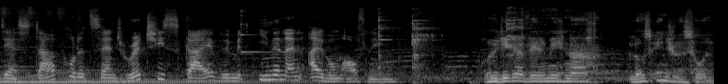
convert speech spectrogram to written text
Der Starproduzent Richie Sky will mit Ihnen ein Album aufnehmen. Rüdiger will mich nach Los Angeles holen.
